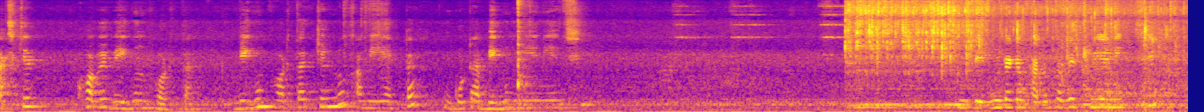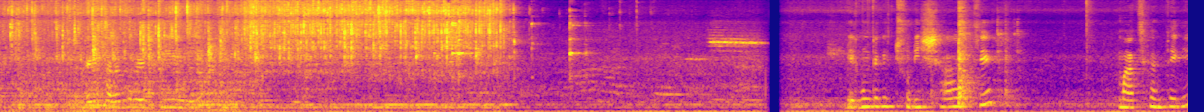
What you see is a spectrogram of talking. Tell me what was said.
আজকের হবে বেগুন ভর্তা। বেগুন ভর্তার জন্য আমি একটা গোটা বেগুন নিয়ে নিয়েছি। বেগুনটাকে ভালোভাবে ধুয়ে নিচ্ছি। ভালোভাবে ধুয়ে নিই। বেগুনটাকে ছুরির সাহায্যে মাঝখান থেকে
